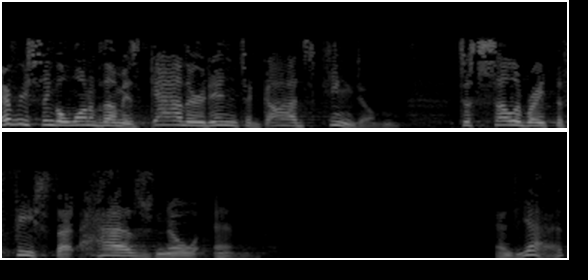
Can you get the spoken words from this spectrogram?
every single one of them is gathered into God's kingdom to celebrate the feast that has no end. And yet,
